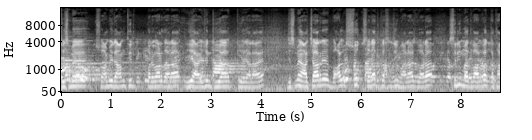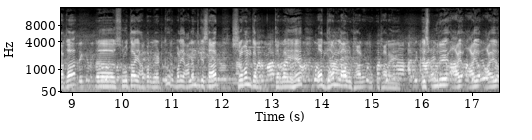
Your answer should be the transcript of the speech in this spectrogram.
जिसमें स्वामी रामतीर्थ परिवार द्वारा ये आयोजन किया किया जा रहा है। जिसमें आचार्य बाल सुख शरद कृष्ण जी महाराज द्वारा श्री भागवत कथा का श्रोता यहाँ पर बैठकर बड़े आनंद के साथ श्रवण कर कर रहे हैं और धर्म लाभ उठा उठा रहे हैं। इस पूरे आयो, आयो, आयो,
